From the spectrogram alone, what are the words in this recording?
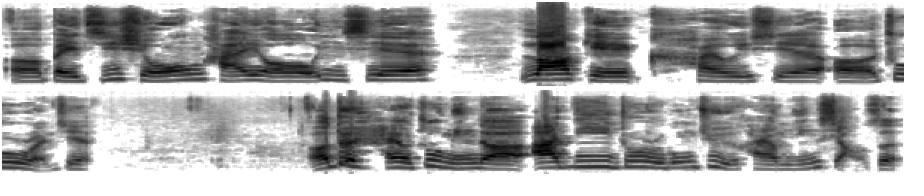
呃，北极熊，还有一些 Logic，还有一些呃注入软件。呃，对，还有著名的阿迪注入工具，还有明小子，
